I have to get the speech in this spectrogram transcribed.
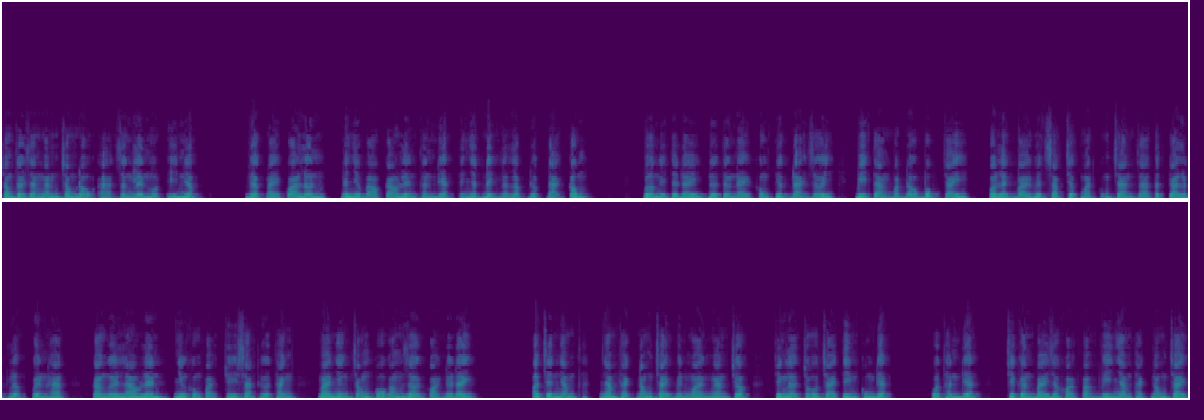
trong thời gian ngắn trong đầu ả dâng lên một ý niệm. Việc này quá lớn, nếu như báo cáo lên thần điện thì nhất định là lập được đại công. Vừa nghĩ tới đây, nữ tử này không tiếc đại giới, bí tảng bắt đầu bốc cháy, khối lệnh bài huyết sắc trước mặt cũng tràn ra tất cả lực lượng quyền hạn, cả người lao lên nhưng không phải truy sát hứa thanh, mà nhanh chóng cố gắng rời khỏi nơi đây. Ở trên nhám, nham thạch nóng chảy bên ngoài ngàn trượng, chính là chỗ trái tim cung điện của thần điện. Chỉ cần bay ra khỏi phạm vi nham thạch nóng chảy,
